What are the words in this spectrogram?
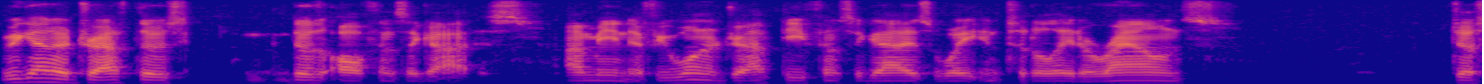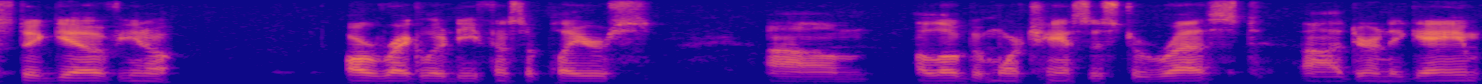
we got to draft those those offensive guys. I mean, if you want to draft defensive guys, wait into the later rounds, just to give you know our regular defensive players um, a little bit more chances to rest uh, during the game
